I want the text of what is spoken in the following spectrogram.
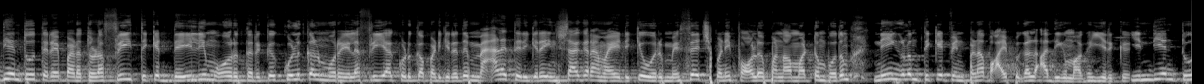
இந்தியன் டூ திரைப்படத்தோட ஃப்ரீ டிக்கெட் டெய்லியும் ஒருத்தருக்கு குலுக்கல் முறையில் ஃப்ரீயாக கொடுக்கப்படுகிறது. மேலே தெரிகிற இன்ஸ்டாகிராம் ஐடிக்கு ஒரு மெசேஜ் பண்ணி ஃபாலோ பண்ணால் மட்டும் போதும். நீங்களும் டிக்கெட் வின் பண்ண வாய்ப்புகள் அதிகமாக இருக்குது இந்தியன் டூ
